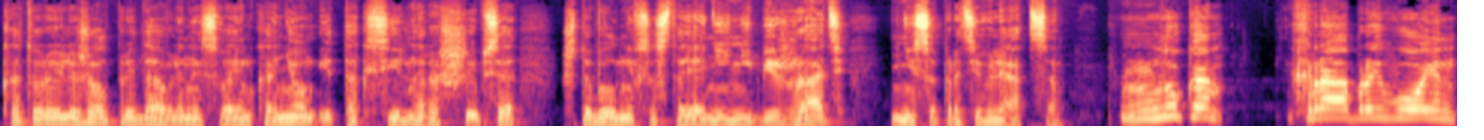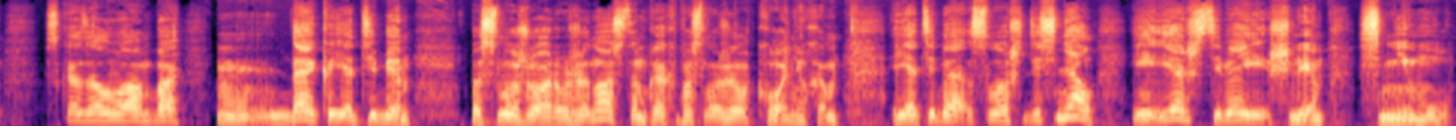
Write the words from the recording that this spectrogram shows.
который лежал придавленный своим конем и так сильно расшибся, что был не в состоянии ни бежать, ни сопротивляться. «Ну-ка, храбрый воин», — сказал Вамба, — «дай-ка я тебе послужу оруженосцем, как послужил конюхом. Я тебя с лошади снял, и я ж с тебя и шлем сниму».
